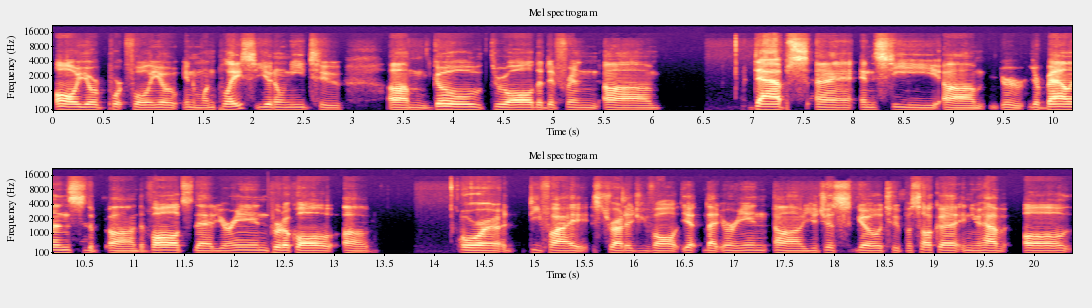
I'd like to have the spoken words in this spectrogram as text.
all your portfolio in one place. You don't need to um, go through all the different um, dApps uh, and see um, your your balance, the uh, the vaults that you're in, protocol uh, or DeFi strategy vault that you're in. Uh, you just go to Pasoka and you have all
